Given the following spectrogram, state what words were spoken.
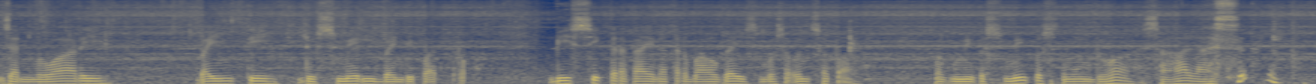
January 20 2024 basic ra kayo na trabaho guys. Busa unsa pa. Magmikos-mikos namang duha sa halas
